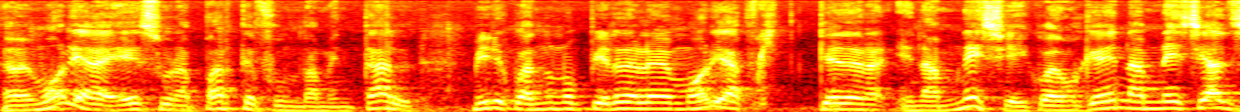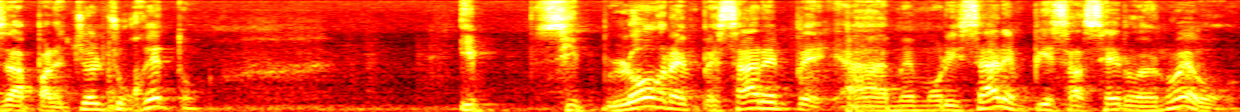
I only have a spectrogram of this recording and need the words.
La memoria es una parte fundamental. Mire, cuando uno pierde la memoria, queda en amnesia, y cuando queda en amnesia desapareció el sujeto. Y si logra empezar empe- a memorizar, empieza a cero de nuevo.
